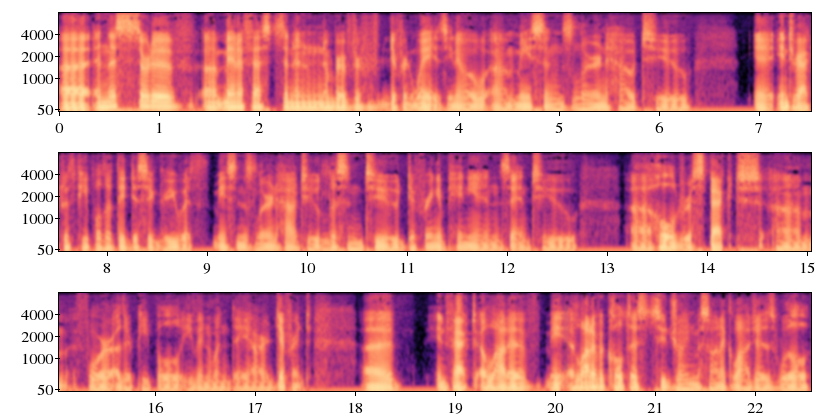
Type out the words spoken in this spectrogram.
Uh, and this sort of uh, manifests in a number of diff- different ways. You know, um, Masons learn how to uh, interact with people that they disagree with. Masons learn how to listen to differing opinions and to uh, hold respect um, for other people, even when they are different. Uh, in fact, a lot of a lot of occultists who join Masonic lodges will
